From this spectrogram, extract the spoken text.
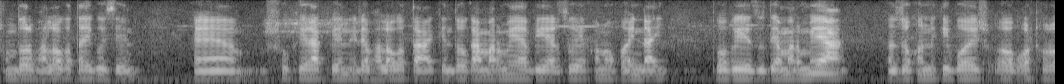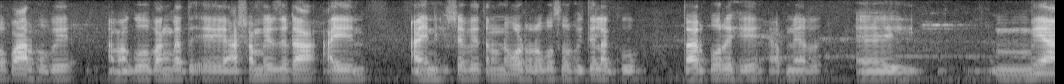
সুন্দর ভালো কথাই কইছেন। সুখে রাখবেন, এটা ভালো কথা। কিন্তু আমার মেয়া বিয়ার জো এখনও হয় নাই। তবে যদি আমার মেয়া যখন নাকি বয়স অঠেরো পার হবে, আমাগো বাংলাদেশ আসামের যেটা আইন আইন হিসাবে তার মানে আঠারো বছর হইতে লাগবো। তারপরে হে আপনার এই মেয়া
